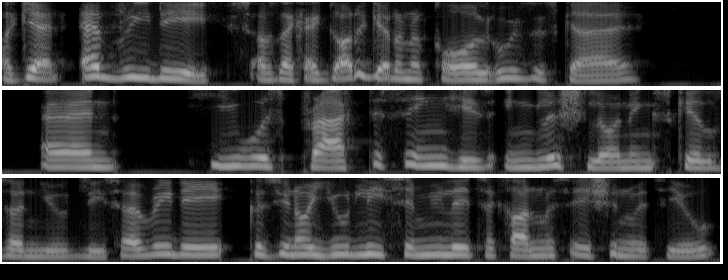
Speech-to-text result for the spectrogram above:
again every day. So I was like, I got to get on a call. Who's this guy? And he was practicing his English learning skills on Yoodli. So every day, because you know, Yoodli simulates a conversation with you.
